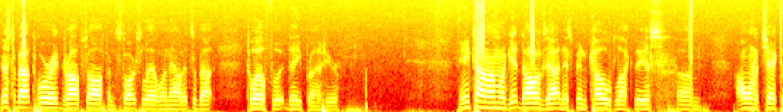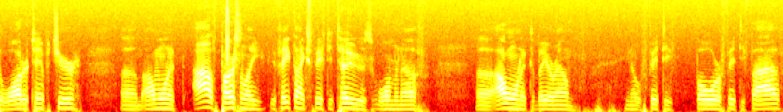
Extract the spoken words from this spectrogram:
just about to where it drops off and starts leveling out. It's about 12 foot deep right here. Anytime I'm gonna get dogs out and it's been cold like this um, I want to check the water temperature. Um, I want to I personally if he thinks 52 is warm enough uh, I want it to be around, you know, 54, 55.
